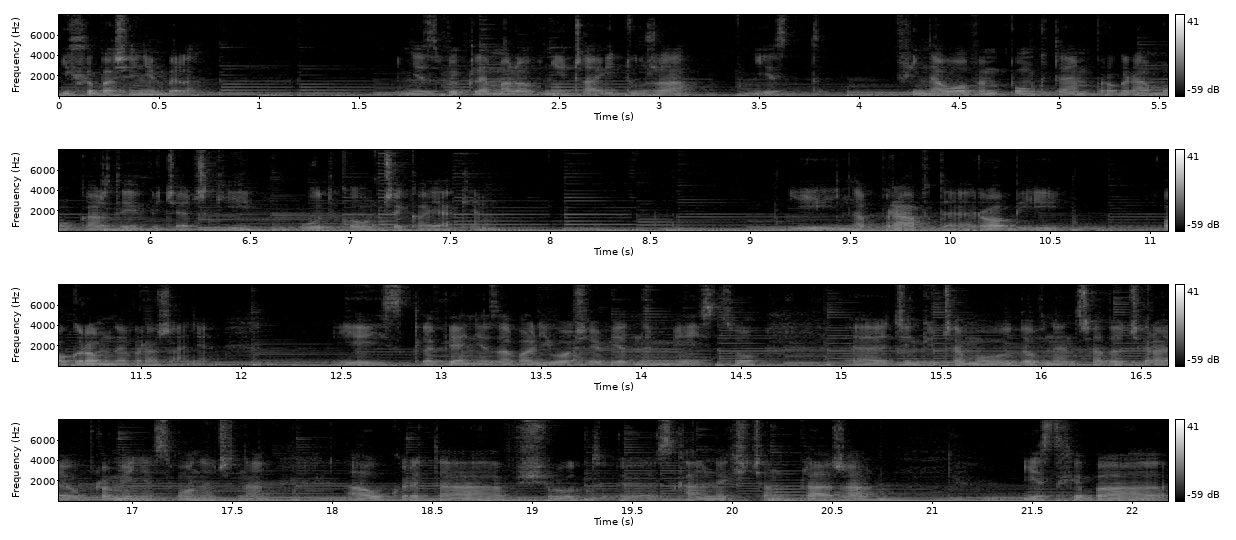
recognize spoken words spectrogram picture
i chyba się nie byle. Niezwykle malownicza i duża, jest finałowym punktem programu każdej wycieczki łódką czy kajakiem. I naprawdę robi ogromne wrażenie. Jej sklepienie zawaliło się w jednym miejscu, e, dzięki czemu do wnętrza docierają promienie słoneczne, a ukryta wśród e, skalnych ścian plaża jest chyba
